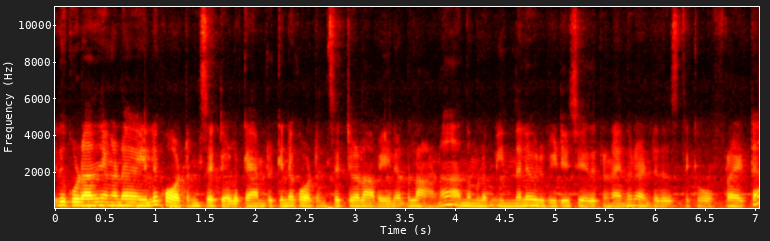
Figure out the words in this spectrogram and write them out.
ഇത് കൂടാതെ ഞങ്ങളുടെ കയ്യിൽ കോട്ടൺ സെറ്റുകൾ ക്യാമ്പ്രിക്കിന്റെ കോട്ടൺ സെറ്റുകൾ അവൈലബിൾ ആണ്. അത് നമ്മൾ ഇന്നലെ ഒരു വീഡിയോ ചെയ്തിട്ടുണ്ടായിരുന്നു. രണ്ട് ദിവസത്തേക്ക് ഓഫറായിട്ട്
